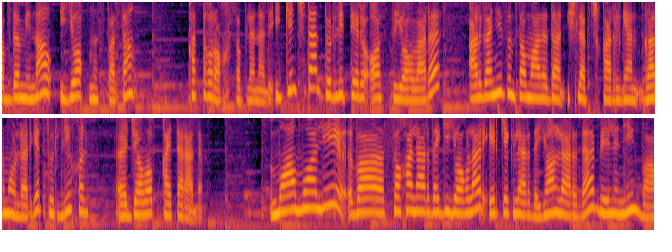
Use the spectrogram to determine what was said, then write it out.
abdominal yog' nisbatan qattiqroq hisoblanadi. Ikkinchidan turli teri osti yog'lari organizm tomonidan ishlab chiqarilgan gormonlarga turli xil e, javob qaytaradi. Muammoli va sohalardagi yog'lar erkaklarda yonlarida belining va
